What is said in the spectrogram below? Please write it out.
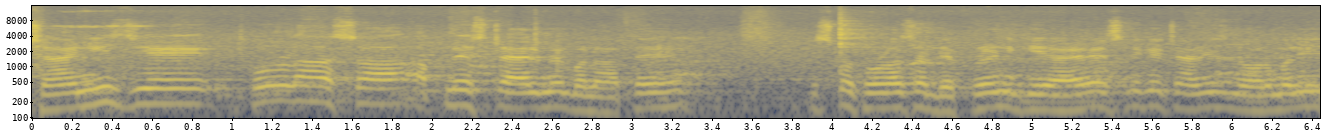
चाइनीज़ ये थोड़ा सा अपने स्टाइल में बनाते हैं। इसको थोड़ा सा डिफरेंट किया है। इसलिए कि चाइनीज़ नॉर्मली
